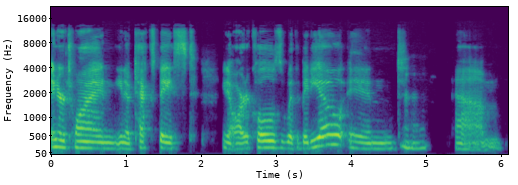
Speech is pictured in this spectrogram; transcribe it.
intertwine you know text based you know articles with video and mm-hmm. um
